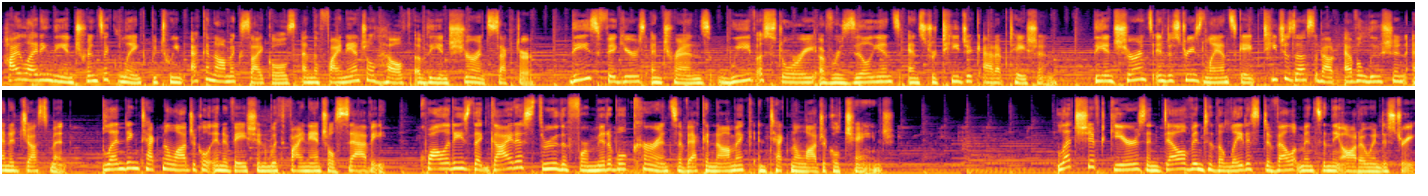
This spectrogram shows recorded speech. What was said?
highlighting the intrinsic link between economic cycles and the financial health of the insurance sector. These figures and trends weave a story of resilience and strategic adaptation. The insurance industry's landscape teaches us about evolution and adjustment, blending technological innovation with financial savvy, qualities that guide us through the formidable currents of economic and technological change. Let's shift gears and delve into the latest developments in the auto industry,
